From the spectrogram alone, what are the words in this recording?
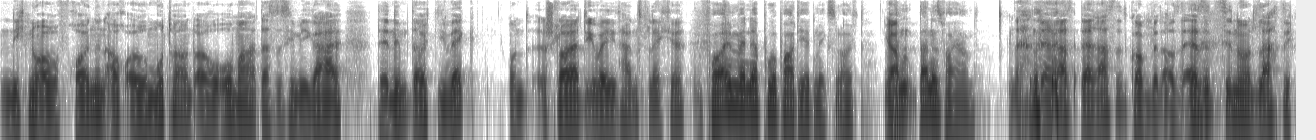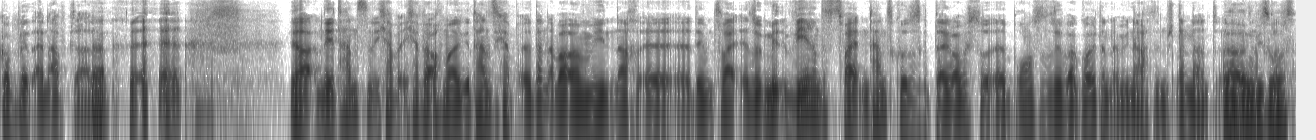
nicht nur eure Freundin, auch eure Mutter und eure Oma. Das ist ihm egal. Der nimmt euch die weg und äh, schleudert die über die Tanzfläche. Vor allem, wenn der Pur Party Hit Mix läuft. Ja. Dann, dann ist Feierabend. Der, rast, der rastet komplett aus. Er sitzt hier nur und lacht sich komplett einen ab gerade. Ja. nee, tanzen, ich habe ich hab ja auch mal getanzt. Ich habe äh, dann aber irgendwie nach äh, äh, dem zweiten, also mit, während des zweiten Tanzkurses gibt da, glaube ich, so äh, Bronze, Silber, Gold dann irgendwie nach diesem Standard. Äh, Ja, irgendwie Tanzkurs. sowas.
